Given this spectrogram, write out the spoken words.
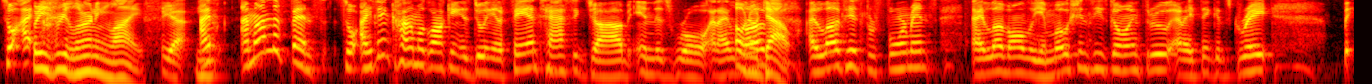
So I. But he's relearning life. yeah, I'm I'm on the fence. So I think Kyle MacLachlan is doing a fantastic job in this role, and I Oh, no doubt. I love his performance. I love all the emotions he's going through, and I think it's great. But,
